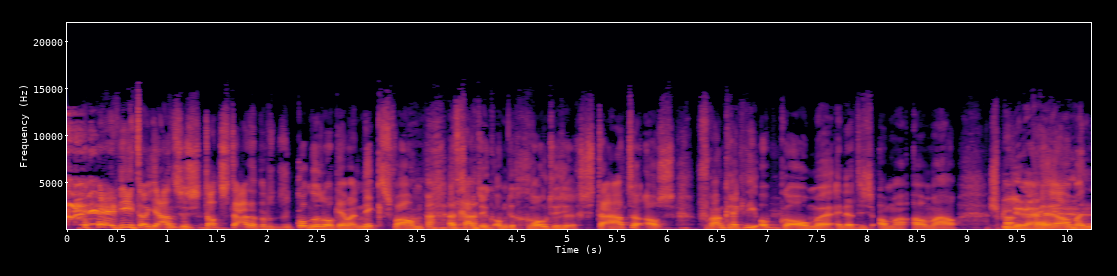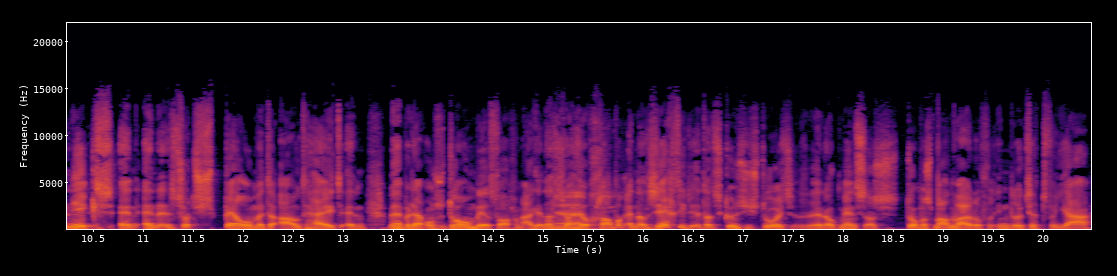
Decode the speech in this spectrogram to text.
die Italiaanse stadstaten, daar komt er ook helemaal niks van. Het gaat natuurlijk om de grote staten als Frankrijk die opkomen. En dat is allemaal... allemaal Spielerij, allemaal niks. En, en een soort spel met de oudheid. En we hebben daar ons droombeeld van gemaakt. En dat is wel heel precies. grappig. En dan zegt hij, dat is kunsthistorisch. En ook mensen als Thomas Mann waren ervan indruk. Zegt van ja,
